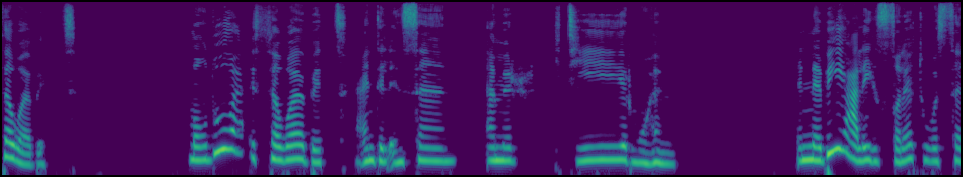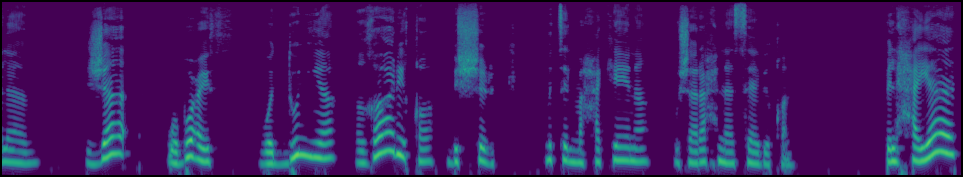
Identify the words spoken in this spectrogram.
ثوابت. موضوع الثوابت عند الإنسان أمر كتير مهم. النبي عليه الصلاة والسلام جاء وبعث والدنيا غارقة بالشرك مثل ما حكينا وشرحنا سابقا. بالحياة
